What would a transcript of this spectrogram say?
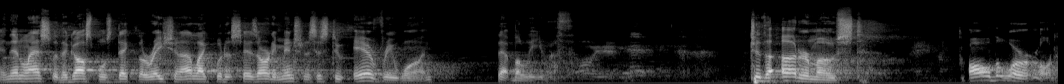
And then lastly, the gospel's declaration. I like what it says, I already mentioned it says to everyone that believeth. To the uttermost, all the world.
